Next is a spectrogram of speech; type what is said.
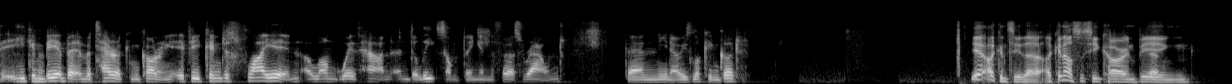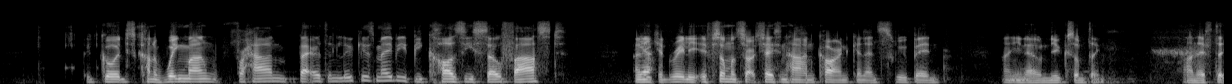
He can be a bit of a terror concurring. If he can just fly in along with Han and delete something in the first round, then you know he's looking good. Yeah, I can see that. I can also see Corran being yeah. a good kind of wingman for Han, better than Luke is maybe because he's so fast, and yeah. he can really, if someone starts chasing Han, Corran can then swoop in and you know nuke something. And if they,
